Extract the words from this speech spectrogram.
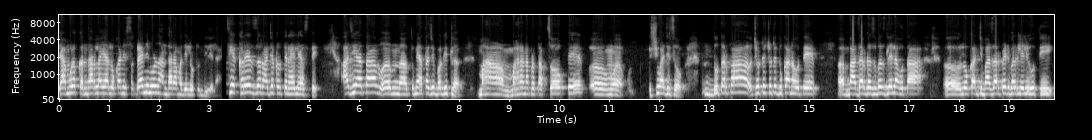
त्यामुळं कंधारला या लोकांनी सगळ्यांनी मिळून अंधारामध्ये लोटून दिलेलं आहे. हे खरेच जर राजकर्ते राहिले असते आज हे आता तुम्ही आता जे बघितलं महा महाराणा प्रताप चौक ते शिवाजी चौक. दुतर्फा छोटे छोटे दुकानं होते. बाजार गजबजलेला होता. लोकांची बाजारपेठ भरलेली होती.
